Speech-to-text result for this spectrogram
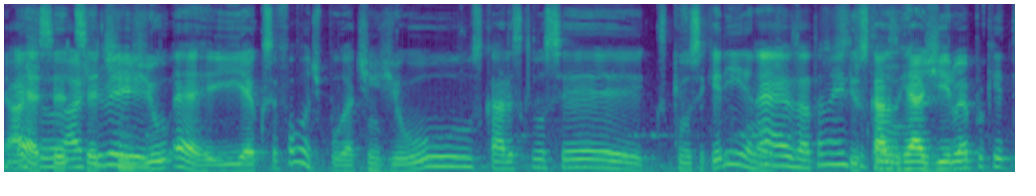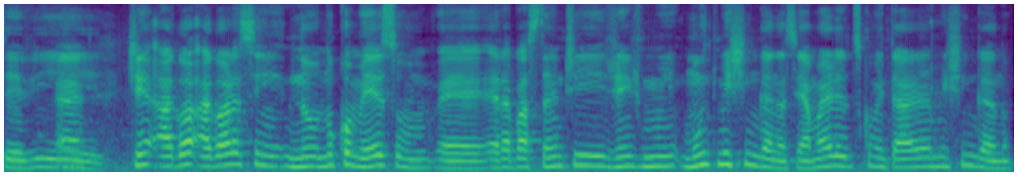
É, você atingiu. É, e é o que você falou, tipo, atingiu os caras que você, que você queria, né? É, Tipo, exatamente, Se os tipo- caras reagiram é porque teve. É, tinha, agora, agora, assim, no, no começo é, era bastante gente muito me xingando, assim, a maioria dos comentários era me xingando.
